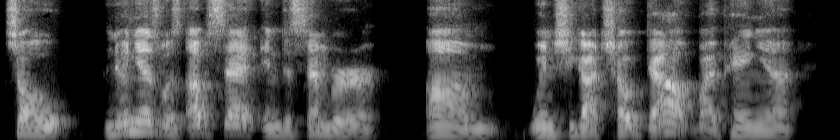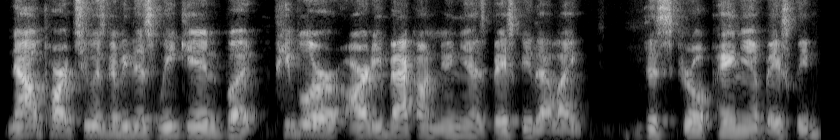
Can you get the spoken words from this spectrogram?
So Nunes was upset in December um when she got choked out by Pena. Now part two is gonna be this weekend, but people are already back on Nunes, basically that like this girl Pena basically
